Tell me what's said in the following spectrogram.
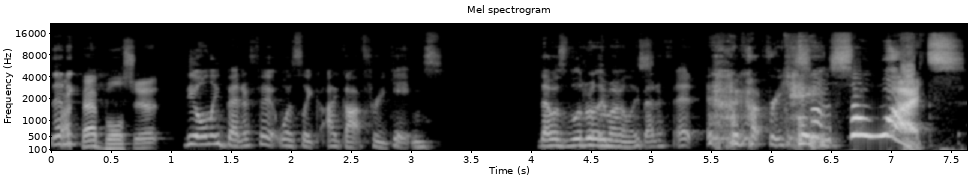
Then Fuck it- that bullshit. the only benefit was like I got free games. That was literally my only benefit. I got free games. So, so what?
